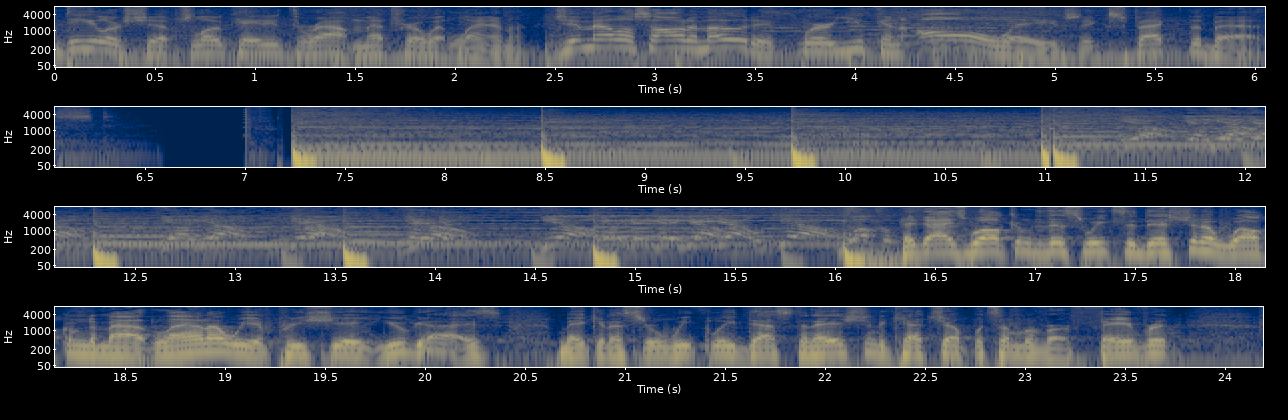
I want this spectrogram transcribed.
dealerships located throughout metro Atlanta. Jim Ellis Automotive, where you can always expect the best. Hey guys, welcome to this week's edition of Welcome to Atlanta. We appreciate you guys making us your weekly destination to catch up with some of our favorite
